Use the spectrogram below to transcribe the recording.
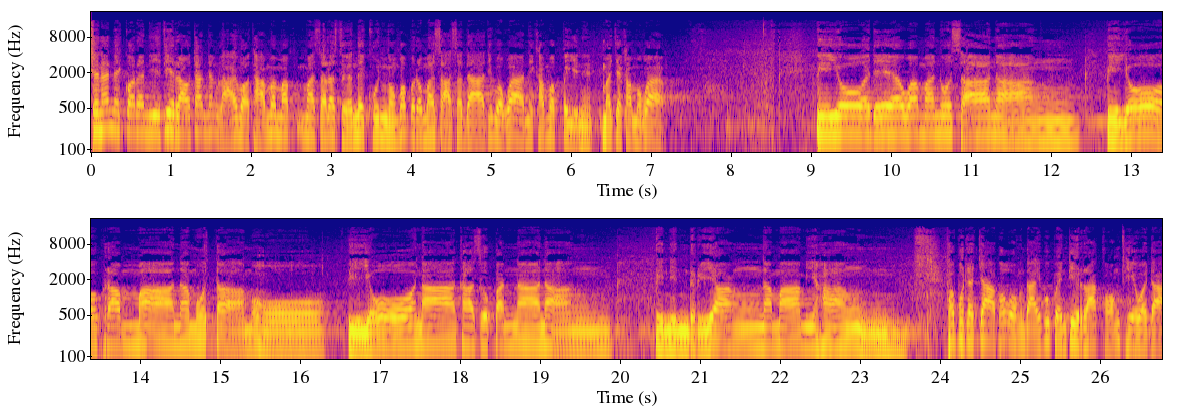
ฉะนั้นในกรณีที่เราท่านทั้งหลายบอกถามว่ามามาสรรเสริญในคุณของพระบรมศาสดาที่บอกว่าในคำว่าปีเนี่ยมาจากคำบอกว่าปิโยเดวมนุสานังปิโยพรหมานมุตตาโม ปิโยนาคาสุปันนานัง ปินินเรียงนามามิหัง พระพุทธเจ้าพระองค์ใดผู้เป็นที่รักของเทวดา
